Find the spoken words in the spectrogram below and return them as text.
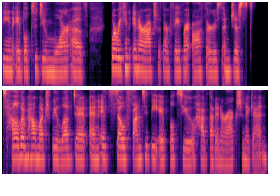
being able to do more of where we can interact with our favorite authors and just tell them how much we loved it. And it's so fun to be able to have that interaction again.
